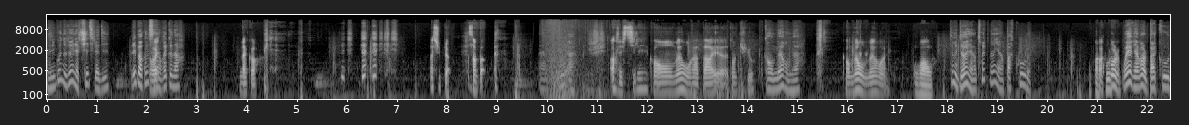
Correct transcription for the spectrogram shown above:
Mais du coup, Nodo il a cheat, il a dit. Lui par contre, c'est Ouais. un vrai connard. D'accord. Ah super, sympa. Ah, oui, ah, je- Oh c'est stylé, quand on meurt on réapparaît euh, dans le tuyau. Quand on meurt, on meurt. Quand on meurt on meurt, ouais. Waouh. Attends, mais dehors, il y a un truc, non? Il y a un parcours. Pas Pas cool. cool. Ouais, viens voir le parcours.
